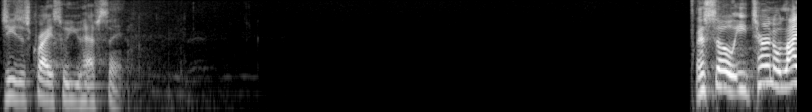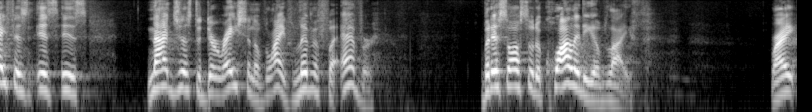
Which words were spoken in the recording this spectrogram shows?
Jesus Christ, who you have sent. And so eternal life is, is, is not just the duration of life, living forever, but it's also the quality of life, right?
